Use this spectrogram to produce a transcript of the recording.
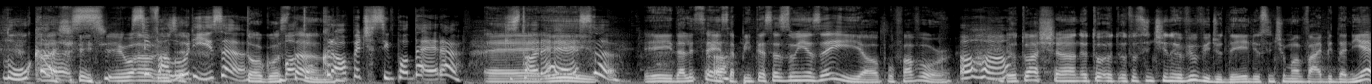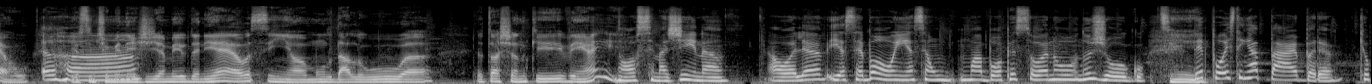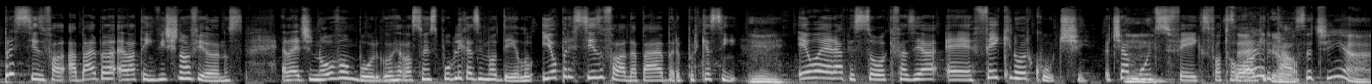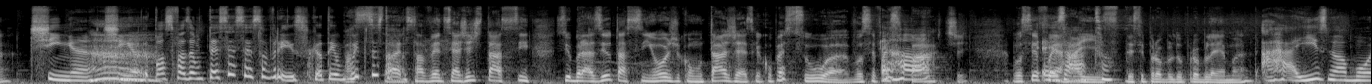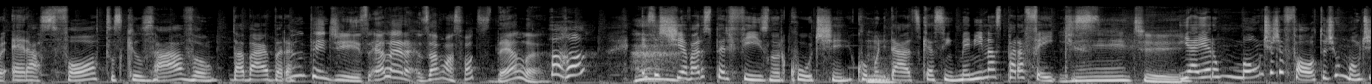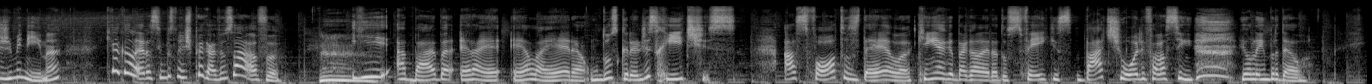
Lucas, Ai, gente, eu- se valoriza. Tô gostando. Bota um cropped, se empodera. que história é ei, essa? Ei, dá licença, pinta essas unhas aí, ó, por favor. Aham. Eu tô achando, eu tô, eu tô sentindo, eu vi o vídeo dele, eu senti uma vibe Daniel. Aham. Eu senti uma energia meio Daniel, assim, ó, mundo da lua. Eu tô achando que vem aí. Nossa, imagina. Olha, ia ser bom, hein? Ia ser um- uma boa pessoa no, no jogo. Sim. Depois tem a Bárbara, que eu preciso falar. A Bárbara, ela tem 29 anos. Ela é de Novo Hamburgo, Relações Públicas e Modelo. E eu preciso falar da Bárbara, porque assim, Hum. eu era a pessoa que fazia é, fake no Orkut. Eu tinha muitos fakes, fotolog Hum. Sério? e tal. Você tinha? Tinha, tinha. Eu posso fazer um TCC sobre isso, porque eu tenho muitas Nossa, histórias. Tá vendo? Se a gente tá assim, se o Brasil tá assim hoje como tá, Jéssica, a culpa é sua. Você faz Aham. parte. Você foi Exato. a raiz desse pro- do problema. A raiz, meu amor, era as fotos que usavam da Bárbara. Eu não entendi isso. Ela era. Usavam as fotos dela? Existia vários perfis no Orkut, comunidades, que é assim, meninas para fakes. Gente. E aí era um monte de foto de um monte de menina que a galera simplesmente pegava e usava. E a Bárbara, era, ela era um dos grandes hits. As fotos dela, quem é da galera dos fakes, bate o olho e fala assim: "Ah, eu lembro dela.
